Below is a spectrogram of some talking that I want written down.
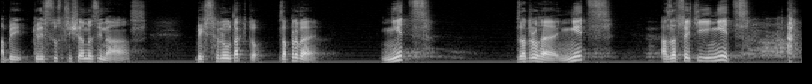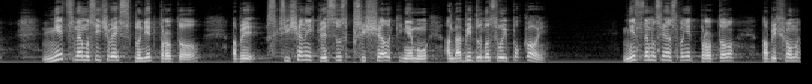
aby Kristus přišel mezi nás, bych shrnul takto. Za prvé, nic, za druhé, nic a za třetí, nic. nic nemusí člověk splnit proto, aby skříšený Kristus přišel k němu a nabídl mu svůj pokoj. Nic nemusíme splnit proto, abychom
